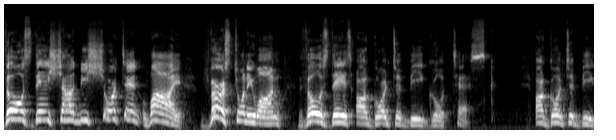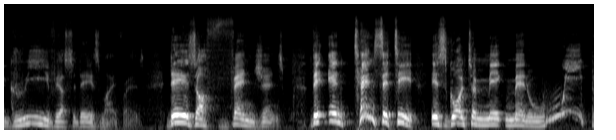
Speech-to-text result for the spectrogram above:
those days shall be shortened. Why? Verse 21 those days are going to be grotesque, are going to be grievous days, my friends. Days of vengeance. The intensity is going to make men weep.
